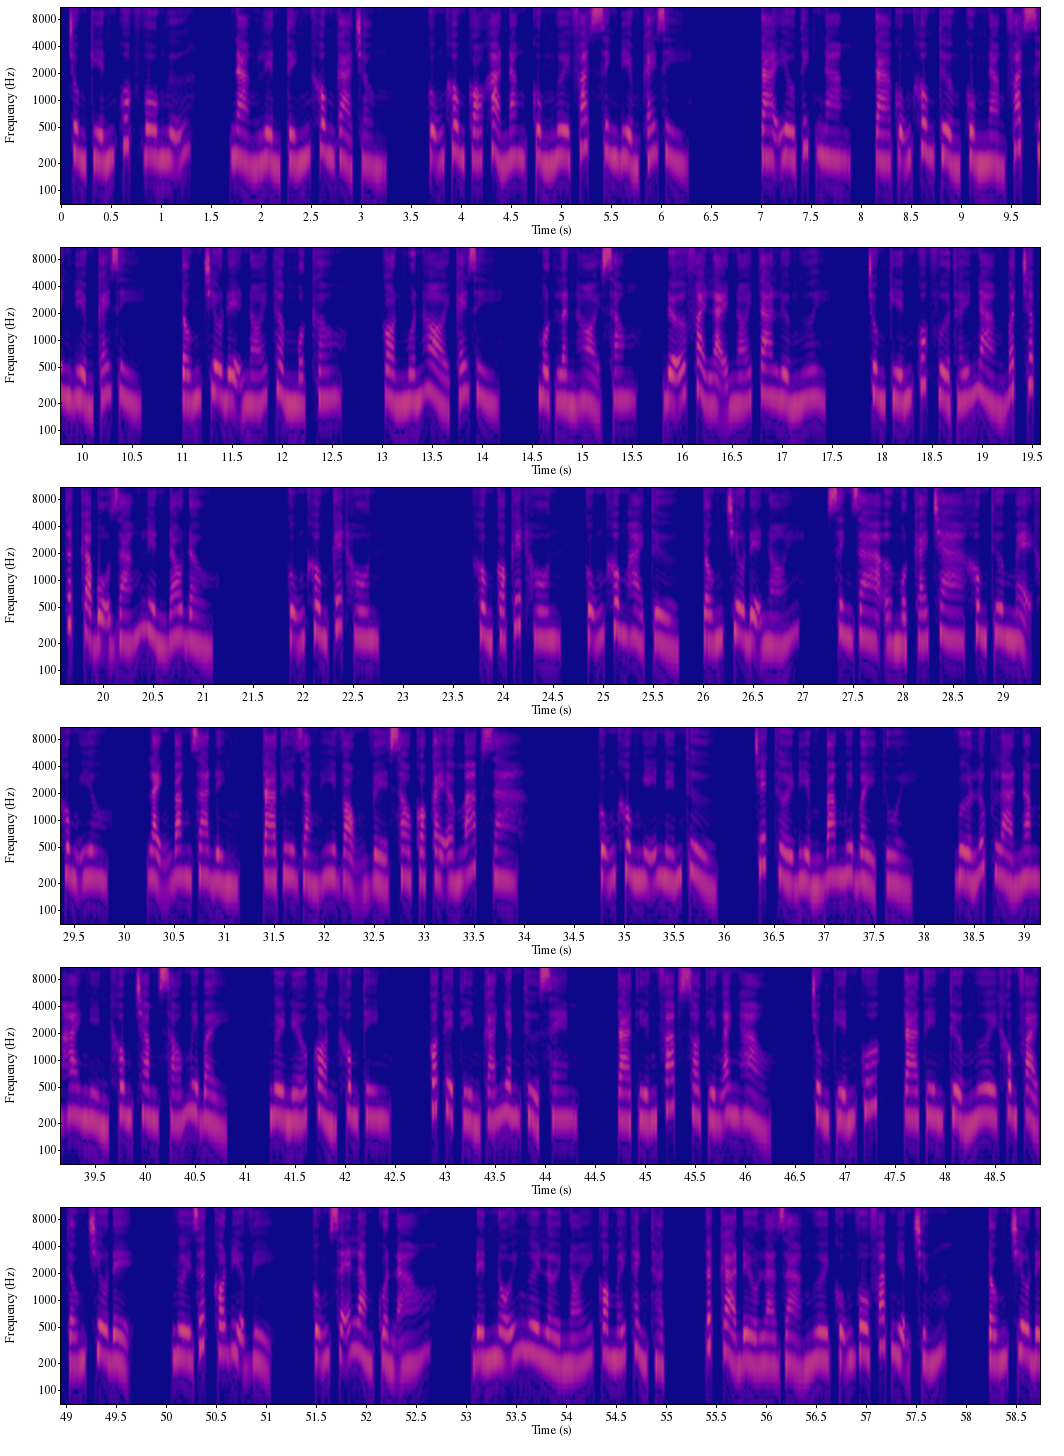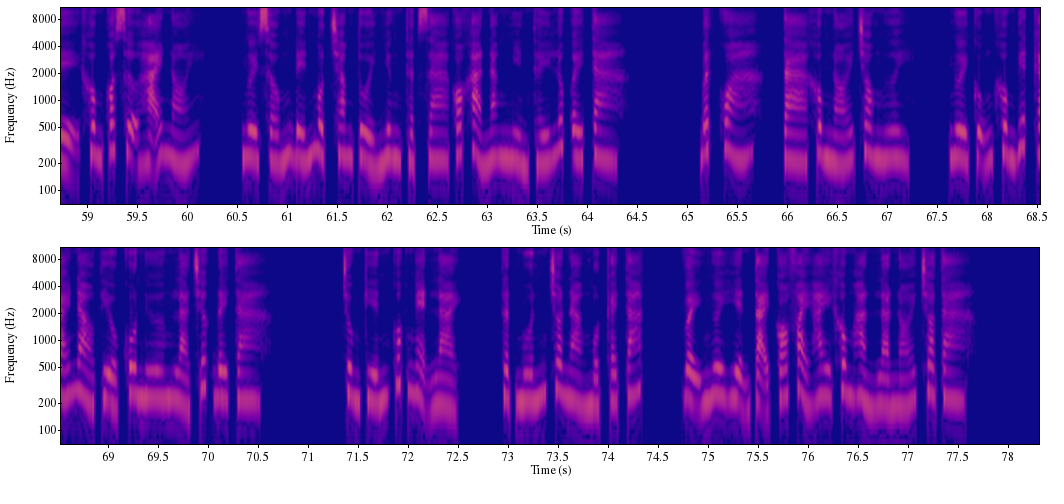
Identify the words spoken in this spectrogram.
Trung kiến quốc vô ngữ, nàng liền tính không gả chồng, cũng không có khả năng cùng ngươi phát sinh điểm cái gì. Ta yêu thích nam, ta cũng không tưởng cùng nàng phát sinh điểm cái gì. Tống chiêu đệ nói thầm một câu, còn muốn hỏi cái gì? Một lần hỏi xong, đỡ phải lại nói ta lừa ngươi. Trung kiến quốc vừa thấy nàng bất chấp tất cả bộ dáng liền đau đầu. Cũng không kết hôn. Không có kết hôn, cũng không hài tử, Tống chiêu đệ nói, sinh ra ở một cái cha không thương mẹ không yêu. Lạnh băng gia đình, ta tuy rằng hy vọng về sau có cái ấm áp ra. Cũng không nghĩ nếm thử, chết thời điểm 37 tuổi, vừa lúc là năm 2067. Người nếu còn không tin, có thể tìm cá nhân thử xem. Ta tiếng Pháp so tiếng Anh hảo. Trung kiến quốc, ta tin tưởng ngươi không phải tống chiêu đệ. Ngươi rất có địa vị, cũng sẽ làm quần áo. Đến nỗi ngươi lời nói có mấy thành thật, tất cả đều là giả ngươi cũng vô pháp nghiệm chứng. Tống chiêu đệ không có sợ hãi nói. Người sống đến 100 tuổi nhưng thật ra có khả năng nhìn thấy lúc ấy ta. Bất quá, ta không nói cho ngươi. Ngươi cũng không biết cái nào tiểu cô nương là trước đây ta. Trung kiến quốc nghẹn lại. Thật muốn cho nàng một cái tát. Vậy ngươi hiện tại có phải hay không hẳn là nói cho ta.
